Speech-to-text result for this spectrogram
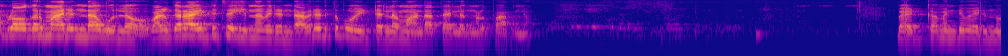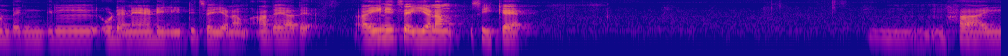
വ്ളോഗർമാരുണ്ടാവുമല്ലോ വൾഗറായിട്ട് ചെയ്യുന്നവരുണ്ട്. അവരെടുത്ത് പോയിട്ടെല്ലാം വേണ്ടാത്ത എല്ലാം നിങ്ങൾ പറഞ്ഞു. ബാഡ് കമന്റ് വരുന്നുണ്ടെങ്കിൽ ഉടനെ ഡിലീറ്റ് ചെയ്യണം. അതെ അതെ. അതിന് ചെയ്യണം C K. Hi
